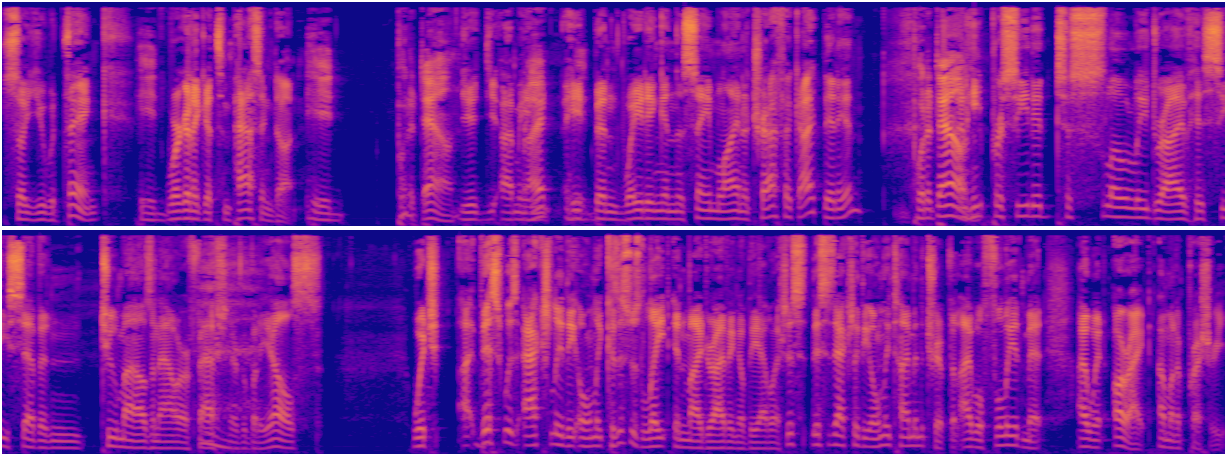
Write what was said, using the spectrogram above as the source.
So you would think he'd we're going to get some passing done. he'd put it down. You, I mean, Right. he'd been waiting in the same line of traffic I'd been in. Put it down. And he proceeded to slowly drive his C7 two miles an hour faster than everybody else. Which uh, this was actually the only because this was late in my driving of the Avalanche. This this is actually the only time in the trip that I will fully admit I went. All right, I'm going to pressure you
